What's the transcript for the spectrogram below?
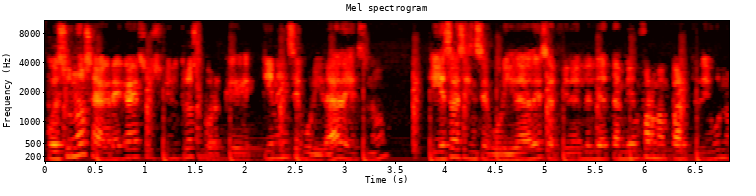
pues uno se agrega esos filtros porque tiene inseguridades, ¿no? Y esas inseguridades al final del día también forman parte de uno.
